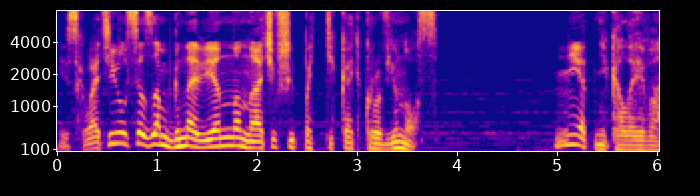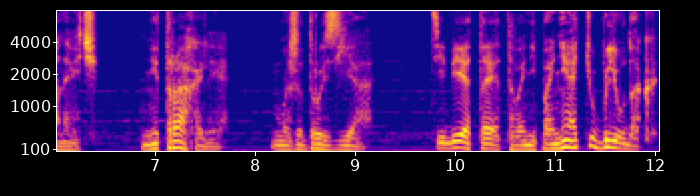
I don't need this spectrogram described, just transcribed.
и схватился за мгновенно начавший подтекать кровью нос. «Нет, Николай Иванович, не трахали. Мы же друзья. Тебе-то этого не понять, ублюдок!»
